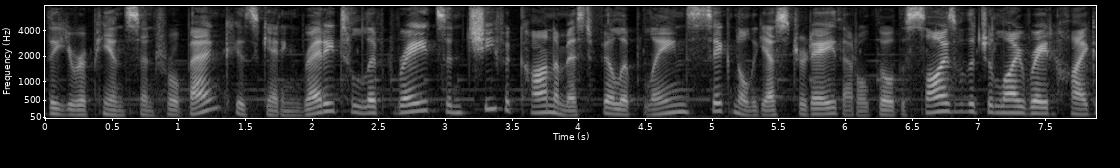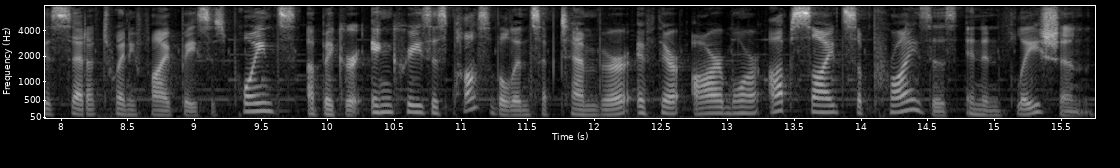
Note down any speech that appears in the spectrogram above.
the European Central Bank is getting ready to lift rates, and chief economist Philip Lane signaled yesterday that although the size of the July rate hike is set at 25 basis points, a bigger increase is possible in September if there are more upside surprises in inflation.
